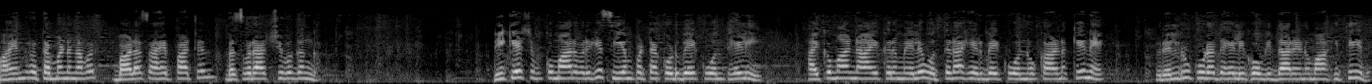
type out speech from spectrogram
ಮಹೇಂದ್ರ ತಮ್ಮಣ್ಣನವರ್, ಬಾಳಾಸಾಹೇಬ್ ಪಾಟೀಲ್, ಬಸವರಾಜ್ ಶಿವಗಂಗಾ. ಡಿಕೆ ಶಿವಕುಮಾರ್ ಅವರಿಗೆ ಸಿಎಂ ಪಟ್ಟ ಕೊಡಬೇಕು ಅಂತ ಹೇಳಿ ಹೈಕಮಾಂಡ್ ನಾಯಕರ ಮೇಲೆ ಒತ್ತಡ ಹೇರಬೇಕು ಅನ್ನೋ ಕಾರಣಕ್ಕೇನೆ ಇವರೆಲ್ಲರೂ ಕೂಡ ದೆಹಲಿಗೆ ಹೋಗಿದ್ದಾರೆ ಅನ್ನೋ ಮಾಹಿತಿ ಇದೆ.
